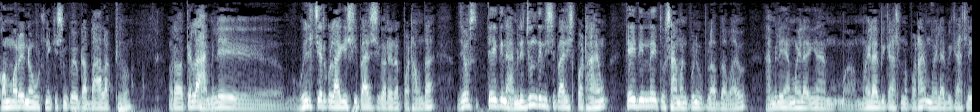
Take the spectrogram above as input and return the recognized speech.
कम्मरै नउठ्ने किसिमको एउटा बालक थियो। र त्यसलाई हामीले व्हील चेयरको लागि सिफारिस गरेर पठाउँदा जे त्यही दिन हामीले जुन दिन सिफारिस पठायौँ त्यही दिन नै त्यो सामान पनि उपलब्ध भयो। हामीले यहाँ महिला यहाँ महिला विकासमा पठायौँ महिला विकासले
